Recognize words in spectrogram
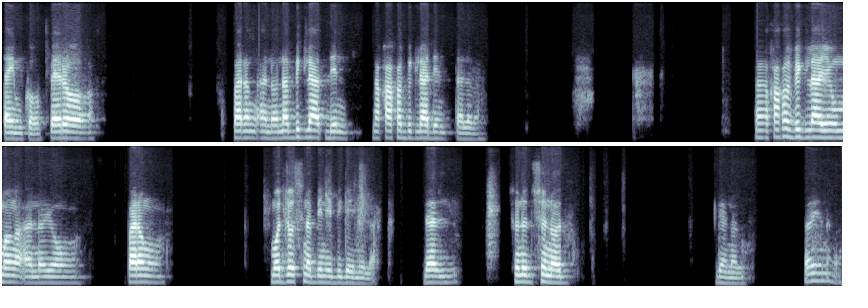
time ko. Pero parang ano, nabigla din nakakabigla din talaga. Nakakabigla yung mga ano yung parang modules na binibigay nila. Dahil sunod-sunod ganun. Ayun na.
